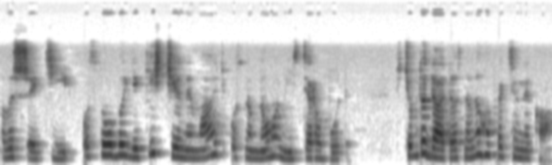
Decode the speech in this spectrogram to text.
лише ті особи, які ще не мають основного місця роботи. Щоб додати основного працівника,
